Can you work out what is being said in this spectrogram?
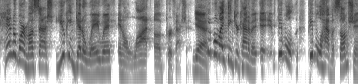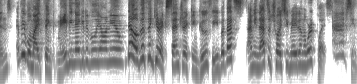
Handlebar mustache, you can get away with in a lot of professions. Yeah, people might think you're kind of a eh, people people will have assumptions and people might think maybe negatively on you no, they think you're eccentric and goofy, but that's, I mean, that's a choice you made in the workplace. i've seen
